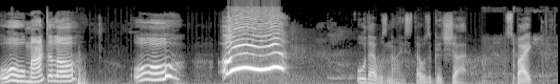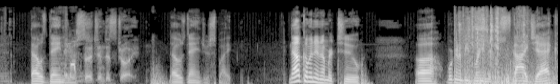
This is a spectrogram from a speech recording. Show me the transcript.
ooh, Montelo. Ooh, ooh. Ooh, that was nice. That was a good shot. Spike, that was dangerous. Search and destroy. That was dangerous, Spike. Now coming in number two, uh, we're gonna be bringing it to Skyjack,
